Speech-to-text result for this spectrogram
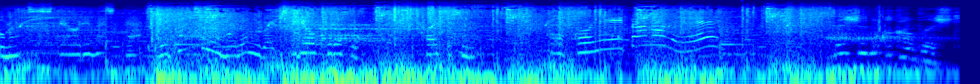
お待ちしておりました無価値なものには治療プロセス開始します。ここにいたのね Mission accomplished.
